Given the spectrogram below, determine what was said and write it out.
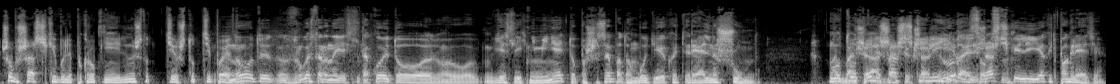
чтобы шашечки были покрупнее, или ну, что-то, что-то типа этого. Ну, ты- с другой стороны, если такое, то если их не менять, то по шоссе потом будет ехать реально шумно. Ну, тут больших, или шашечки, или ехать, Ну, да, или шашечки, или ехать по грязи.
